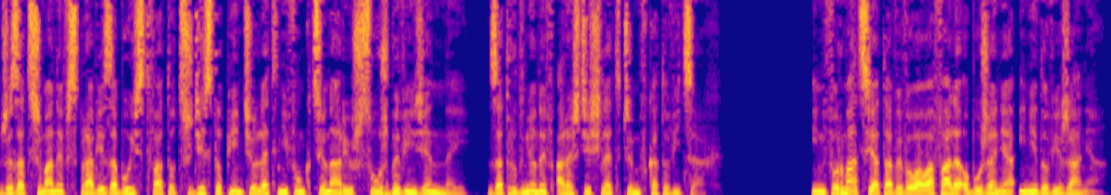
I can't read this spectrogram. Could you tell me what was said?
że zatrzymany w sprawie zabójstwa to 35-letni funkcjonariusz służby więziennej, zatrudniony w areszcie śledczym w Katowicach. Informacja ta wywołała falę oburzenia i niedowierzania.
